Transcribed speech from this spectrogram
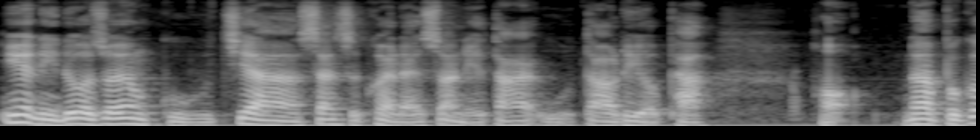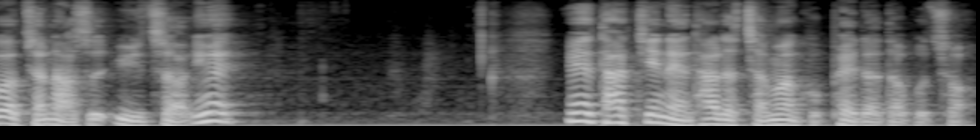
因为你如果说用股价三十块来算，你大概五到六趴。好，那不过陈老师预测，因为因为他今年他的成分股配的都不错，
